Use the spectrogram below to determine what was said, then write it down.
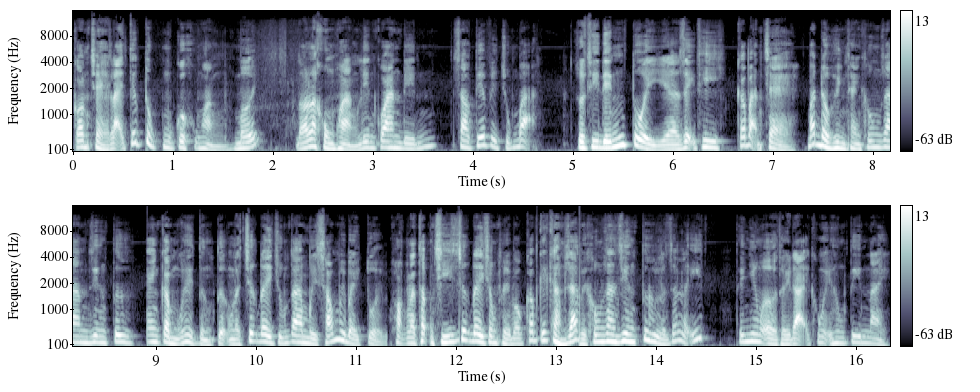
con trẻ lại tiếp tục một cuộc khủng hoảng mới. Đó là khủng hoảng liên quan đến giao tiếp với chúng bạn. Rồi thì đến tuổi à, dậy thì các bạn trẻ bắt đầu hình thành không gian riêng tư. Anh cầm có thể tưởng tượng là trước đây chúng ta 16 17 tuổi hoặc là thậm chí trước đây trong thời bao cấp cái cảm giác về không gian riêng tư là rất là ít. Thế nhưng mà ở thời đại công nghệ thông tin này,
